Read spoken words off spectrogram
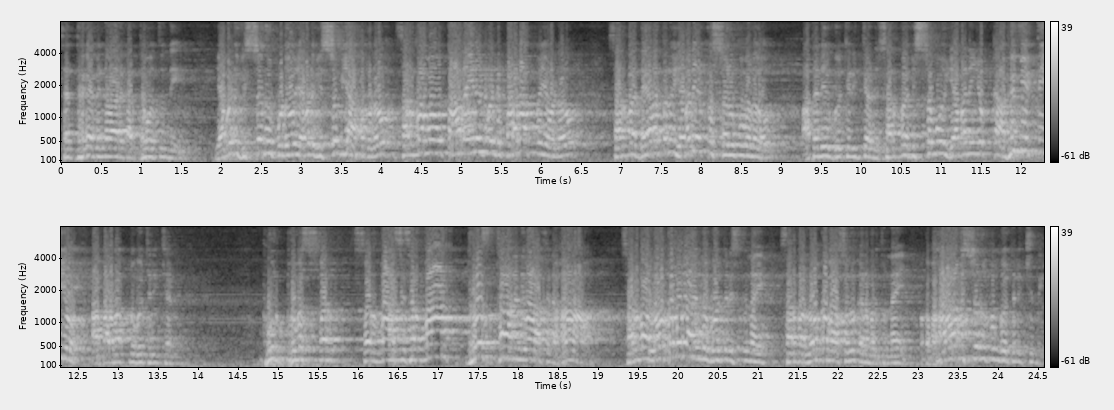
శ్రద్ధగా విన్నవారికి అర్థమవుతుంది. ఎవడు విశ్వరూపుడో ఎవడు విశ్వవ్యాపకుడో సర్వము తానైనటువంటి పరమాత్మ ఎవడో సర్వదేవతలు ఎవరి యొక్క స్వరూపములో అతడే గోచరించాడు. సర్వ విశ్వము ఎవని యొక్క అభివ్యక్తియో ఆ పరమాత్మ గోచరించాడు. భూర్భువ స్వర్ సర్వ ధ్రువస్థాన నివాసిన. సర్వలోకములు ఆయనలో గోచరిస్తున్నాయి. సర్వలోకవాసులు కనబడుతున్నాయి. ఒక మహావిశ్వరూపం గోచరించింది.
